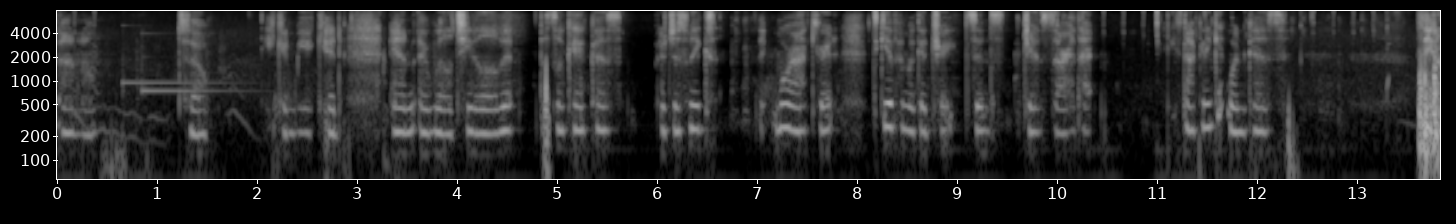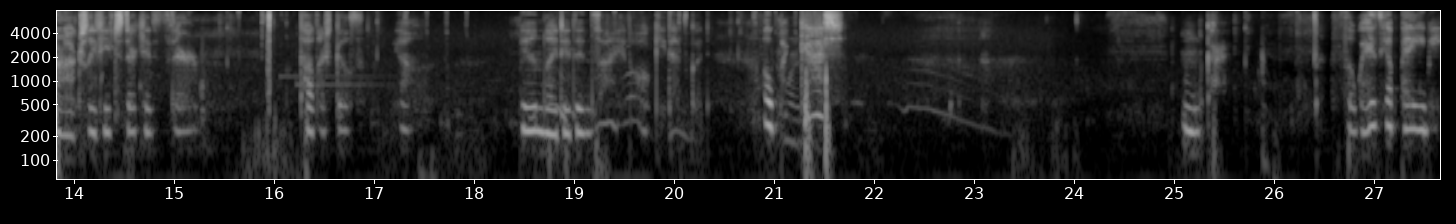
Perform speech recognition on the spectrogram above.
I don't know. So he can be a kid and I will cheat a little bit. That's okay because it just makes it more accurate to give him a good trait since chances are that he's not going to get one because don't actually teach their kids their toddler skills. Yeah. Moonlighted inside. Okay, that's good. Oh my gosh. Okay. So where's your baby?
